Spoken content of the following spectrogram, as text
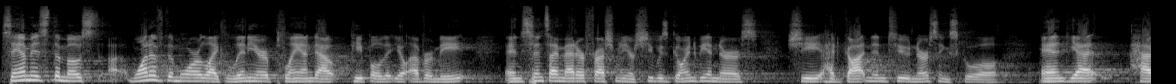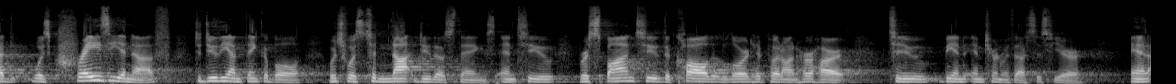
Sam is the most, uh, one of the more like linear, planned out people that you'll ever meet. And since I met her freshman year, she was going to be a nurse. She had gotten into nursing school and yet had, was crazy enough to do the unthinkable, which was to not do those things and to respond to the call that the Lord had put on her heart to be an intern with us this year. And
